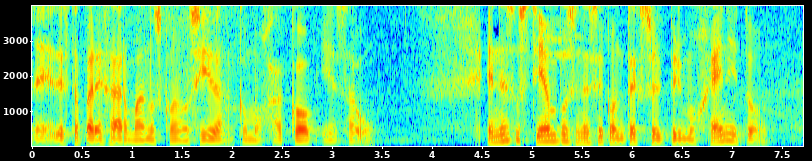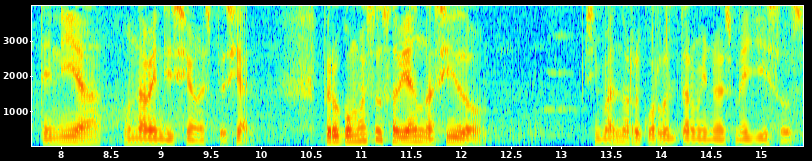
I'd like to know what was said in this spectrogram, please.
eh, de esta pareja de hermanos conocida como Jacob y Esaú. En esos tiempos, en ese contexto, el primogénito tenía una bendición especial. Pero como estos habían nacido, si mal no recuerdo el término es mellizos,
